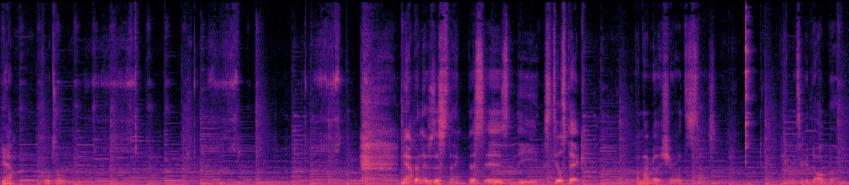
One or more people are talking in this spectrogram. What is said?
yeah, cool tool. Now, then there's this thing. This is the steel stick. I'm not really sure what this does. It looks like a dog bone.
